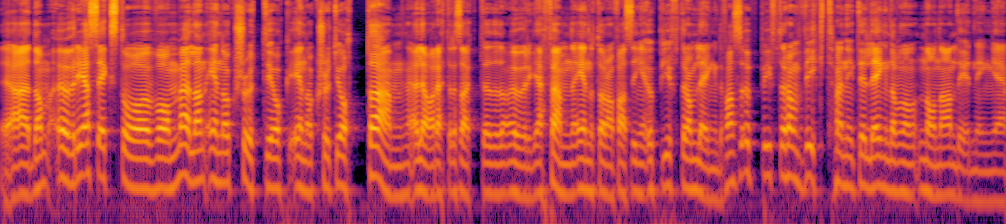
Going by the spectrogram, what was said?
Eh, de övriga sex då var mellan 1,70 och 1,78, eller ja, rättare sagt de övriga fem, en av dem fanns inga uppgifter om längd. Det fanns uppgifter om vikt, men inte längd av någon anledning. Eh,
